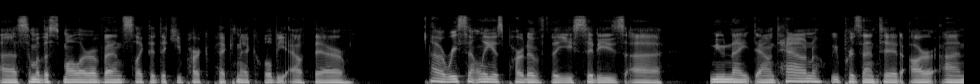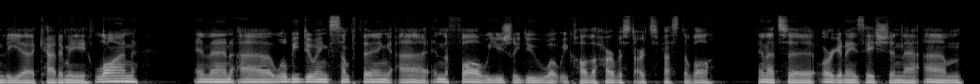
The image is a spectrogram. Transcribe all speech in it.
Uh, some of the smaller events like the Dickey Park Picnic will be out there. Uh, recently, as part of the city's uh, new night downtown, we presented art on the Academy lawn. And then uh, we'll be doing something uh, in the fall. We usually do what we call the Harvest Arts Festival. And that's an organization that, um,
